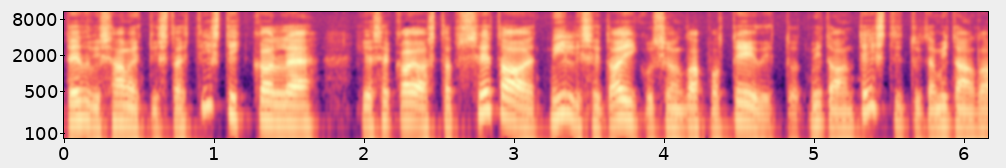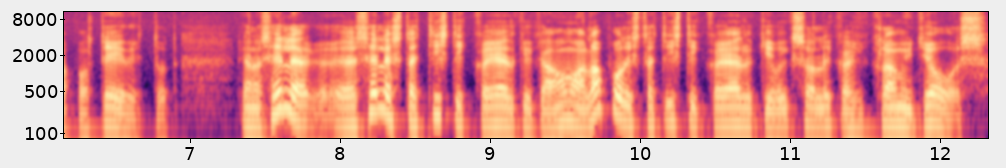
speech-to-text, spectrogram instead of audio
Terviseameti statistikale ja see kajastab seda, et milliseid haigusi on raporteeritud, mida on testitud ja mida on raporteeritud. ja no selle, selle statistika järgi, ka oma labori statistika järgi võiks olla ikkagi klamüdioos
